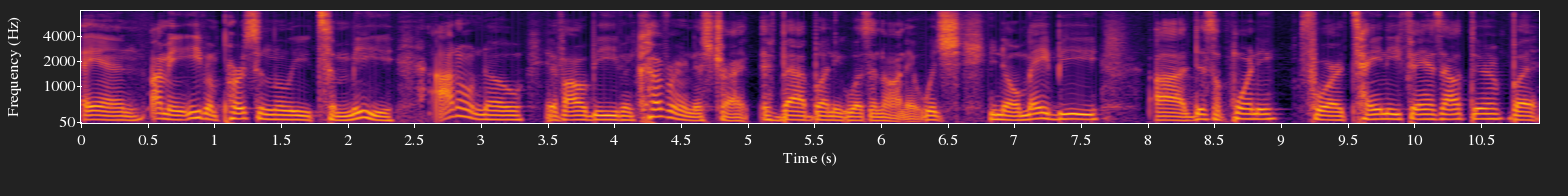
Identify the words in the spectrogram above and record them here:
and I mean, even personally to me, I don't know if I would be even covering this track if Bad Bunny wasn't on it, which, you know, may be uh, disappointing for Tainy fans out there, but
